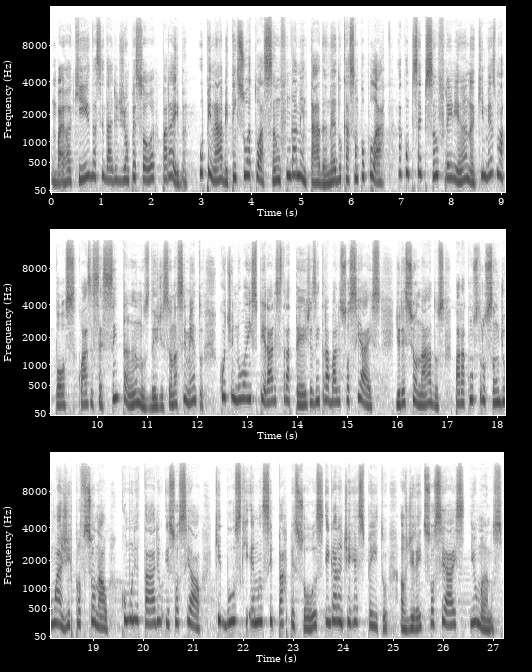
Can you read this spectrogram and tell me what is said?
um bairro aqui da cidade de João Pessoa, Paraíba. O PNAB tem sua atuação fundamentada na educação popular, a concepção freiriana que, mesmo após quase 60 anos desde seu nascimento, continua a inspirar estratégias em trabalhos sociais, direcionados para a construção de um agir profissional, comunitário e social que busque emancipar pessoas e garantir respeito aos direitos sociais e humanos.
